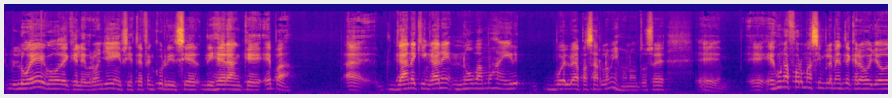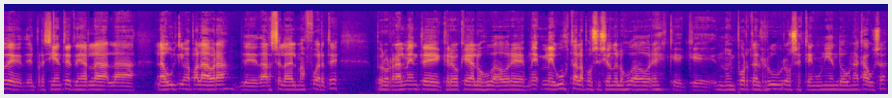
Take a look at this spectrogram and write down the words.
luego de que LeBron James y Stephen Curry dijeran que, epa, eh, gane quien gane, no vamos a ir, vuelve a pasar lo mismo, ¿no? Entonces, es una forma simplemente, creo yo, del presidente de tener la, última palabra, de dársela del más fuerte, pero realmente creo que a los jugadores, me, gusta la posición de los jugadores, que, que, no importa el rubro, se estén uniendo a una causa,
